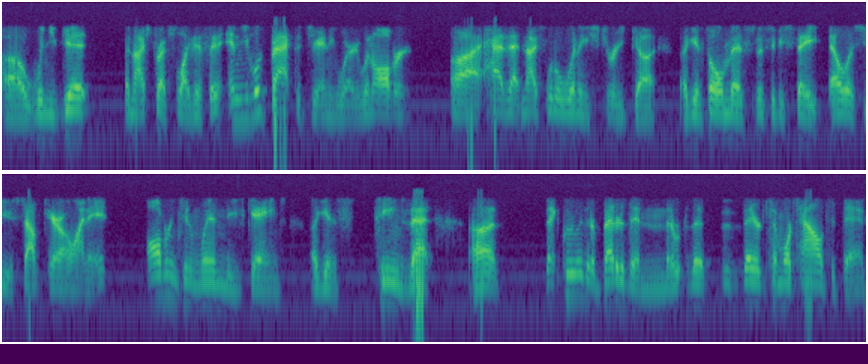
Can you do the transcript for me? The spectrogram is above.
uh, when you get a nice stretch like this, and, and you look back to January when Auburn uh, had that nice little winning streak uh, against Ole Miss, Mississippi State, LSU, South Carolina. It, Auburn can win these games against teams that uh, that clearly they're better than they're they're, more talented than.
